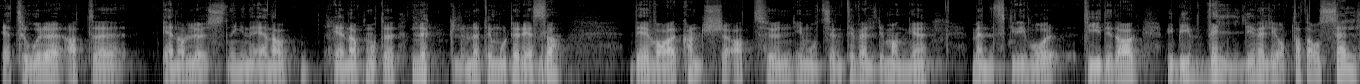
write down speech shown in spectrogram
Jeg tror at eh, en av løsningene, en av, en av en nøklene til mor Teresa, det var kanskje at hun, i motsetning til veldig mange mennesker i vår tid i dag, vi blir veldig, veldig opptatt av oss selv.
